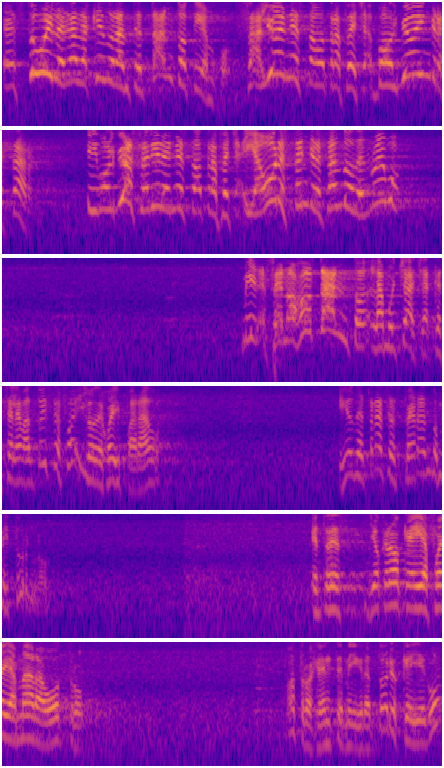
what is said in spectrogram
estuvo ilegal aquí durante tanto tiempo, salió en esta otra fecha, volvió a ingresar y volvió a salir en esta otra fecha y ahora está ingresando de nuevo. Mire, se enojó tanto la muchacha que se levantó y se fue y lo dejó ahí parado. Y yo detrás esperando mi turno. Entonces yo creo que ella fue a llamar a otro, otro agente migratorio que llegó.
